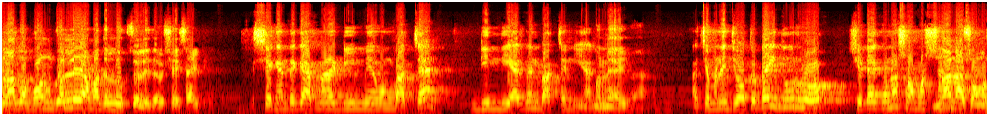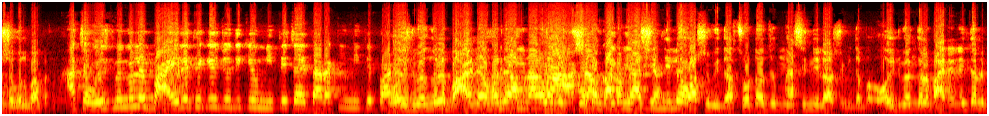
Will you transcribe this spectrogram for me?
আমাকে ফোন করলে আমাদের লোক চলে যাবে সেই সাইডে সেখান থেকে আপনারা ডিম এবং বাচ্চা ডিম দিয়ে আসবেন বাচ্চা নিয়ে আসবেন। মানে হ্যাঁ। আচ্ছা মানে যতটাই দূর হোক সেটা কোনো সমস্যা না না সমস্যা কোনো পাবেন না। আচ্ছা ওয়েস্ট বেঙ্গলের বাইরে থেকে যদি কেউ নিতে চায় তারা কি নিতে পারে? ওয়েস্ট বেঙ্গলে বাইরে হলে আপনার ত্রিপুরা, ছোট আসাম মেশিন নিলে অসুবিধা ছোট মেশিন নিলে অসুবিধা। ওয়েস্ট বেঙ্গল বাইরে নিতে হলে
